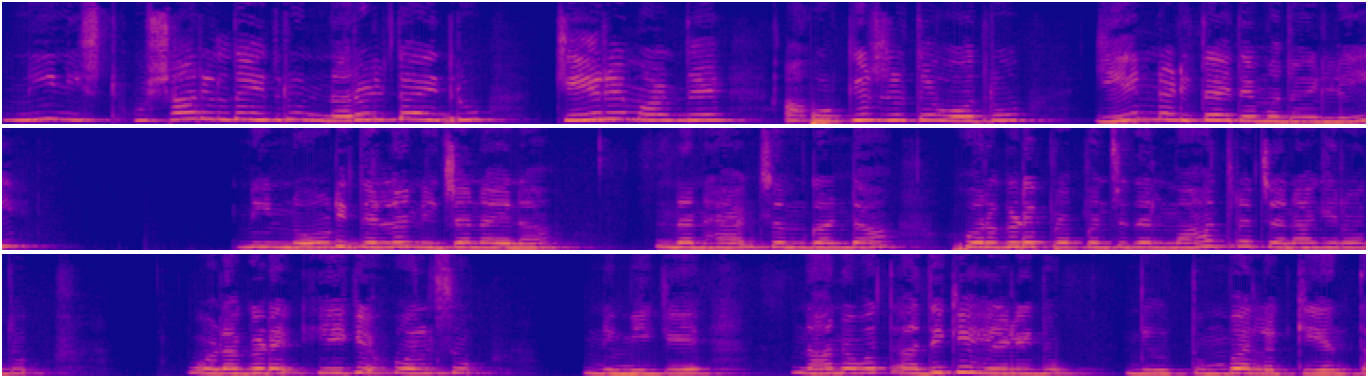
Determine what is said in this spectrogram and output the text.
ನೀನ್ ಇಷ್ಟು ಹುಷಾರಿಲ್ದೇ ಇದ್ರು ನರಳ್ತಾ ಇದ್ರು ಕೇರೆ ಮಾಡ್ದೆ ಆ ಹುಡುಗಿರ ಜೊತೆ ಹೋದ್ರು ಏನ್ ನಡೀತಾ ಇದೆ ಮಧು ಇಲ್ಲಿ ನೀನ್ ನೋಡಿದ್ದೆಲ್ಲ ನಿಜನೇನಾ ನನ್ನ ಹ್ಯಾಂಡ್ಸಮ್ ಗಂಡ ಹೊರಗಡೆ ಪ್ರಪಂಚದಲ್ಲಿ ಮಾತ್ರ ಚೆನ್ನಾಗಿರೋದು ಒಳಗಡೆ ಹೀಗೆ ಹೊಲಸು. ನಿಮಗೆ ನಾನು ಅವತ್ತು ಅದಕ್ಕೆ ಹೇಳಿದ್ದು, ನೀವು ತುಂಬ ಲಕ್ಕಿ ಅಂತ.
